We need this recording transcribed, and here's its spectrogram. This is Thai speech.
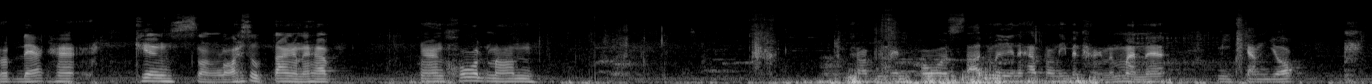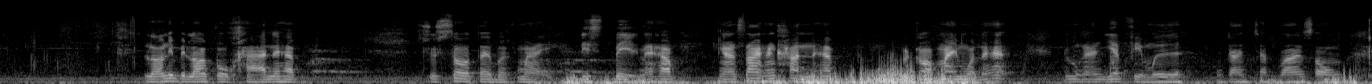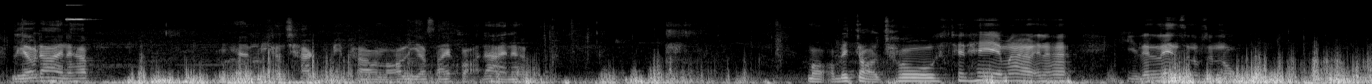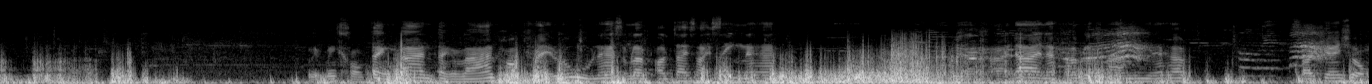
รถแดกฮะ เครื่อง 200 สูบตั้งนะครับ งานโคตรมัน ครับเป็นโปรสตาร์ทมือนะครับ ตรงนี้เป็นถังน้ำมันนะฮะมีกันยก ล้อนี่เป็นล้อโกคาร์ดนะครับ ชุดโซ่เตยเบิกใหม่ ดิสเบรกนะครับ งานสร้างทั้งคันนะครับ ประกอบใหม่หมดนะฮะ ดูงานเย็บฝีมือการจัดวางทรงเลี้ยวได้นะครับ มีคันมีคันชักมีเพลาล้อเลี้ยวซ้ายขวาได้นะครับเหมาะเอาไปจอดโชว์เท่ๆมากเลยนะฮะขี่เล่นๆสนุกๆหรือเป็นของแต่งบ้านแต่งร้านพร้อมถ่ายรูปนะฮะสำหรับเอาใจสายซิ่งนะฮะราคาได้นะครับราคามีนะครับซอยเพื่อให้ชม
